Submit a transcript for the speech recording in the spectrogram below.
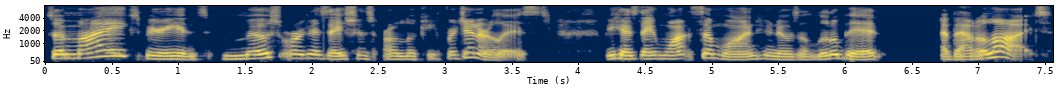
So, in my experience, most organizations are looking for generalists because they want someone who knows a little bit about a lot.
